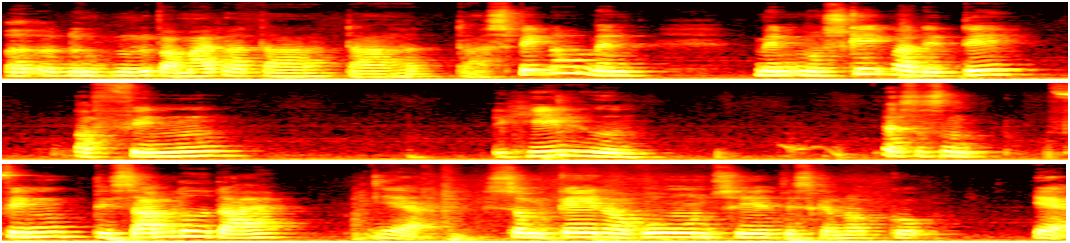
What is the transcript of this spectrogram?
og, og nu, nu er det bare mig, der, der, der, der spinder, men, men måske var det det at finde helheden. Altså sådan finde det samlede dig, Ja, som gav dig roen til, at det skal nok gå. ja.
